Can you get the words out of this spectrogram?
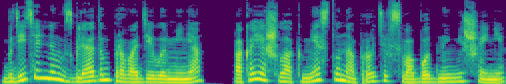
бдительным взглядом проводила меня пока я шла к месту напротив свободной мишени.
